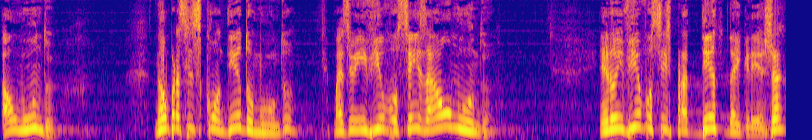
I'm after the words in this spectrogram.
ao mundo. Não para se esconder do mundo, mas eu envio vocês ao mundo. Eu não envio vocês para dentro da igreja,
